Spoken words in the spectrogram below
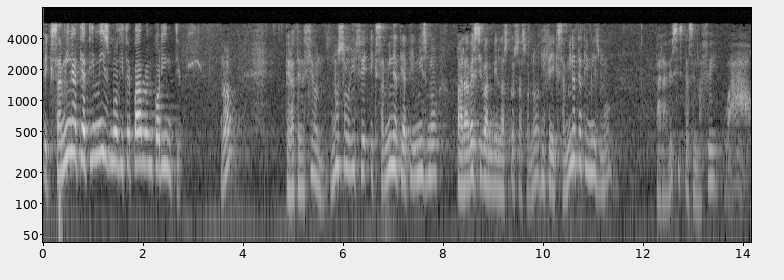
Examínate a ti mismo, dice Pablo en Corintios. ¿No? Pero atención, no solo dice examínate a ti mismo para ver si van bien las cosas o no, dice examínate a ti mismo para ver si estás en la fe. ¡Wow!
